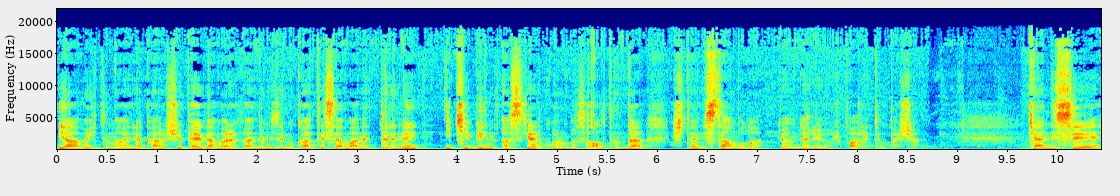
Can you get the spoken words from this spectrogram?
yağma ihtimaline karşı Peygamber Efendimiz'in mukaddes emanetlerini 2000 asker koruması altında işte İstanbul'a gönderiyor Fahrettin Paşa. Kendisi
